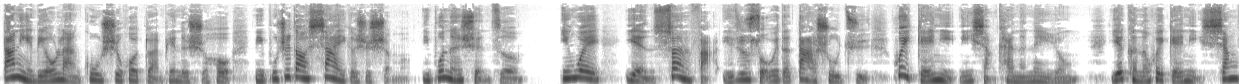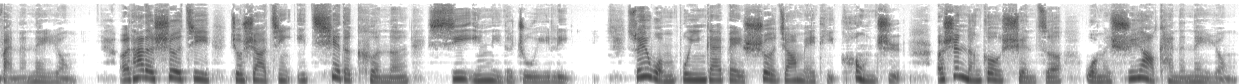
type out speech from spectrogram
当你浏览故事或短片的时候，你不知道下一个是什么，你不能选择，因为演算法，也就是所谓的大数据，会给你你想看的内容，也可能会给你相反的内容，而它的设计就是要尽一切的可能吸引你的注意力，所以我们不应该被社交媒体控制，而是能够选择我们需要看的内容。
